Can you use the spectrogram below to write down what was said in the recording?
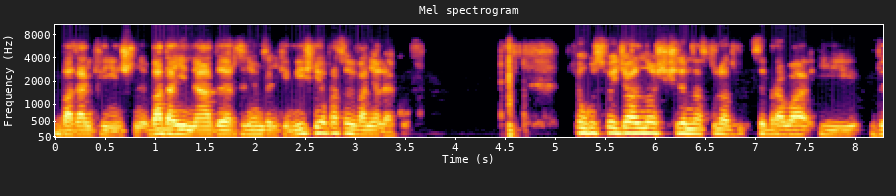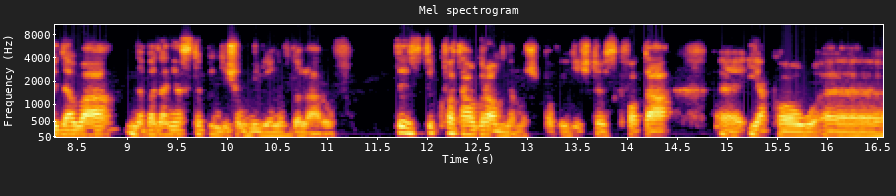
badań klinicznych, badań nad rdzeniowym zanikiem mięśni i opracowywania leków. W ciągu swojej działalności 17 lat zebrała i wydała na badania 150 milionów dolarów to jest kwota ogromna, muszę powiedzieć. To jest kwota, e, jaką, e,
